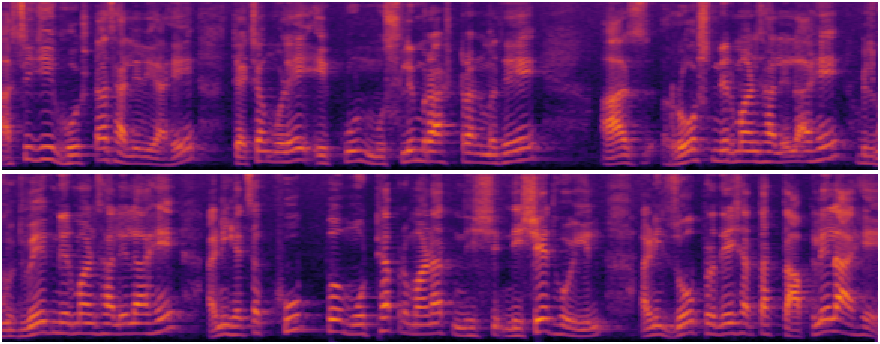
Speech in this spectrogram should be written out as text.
अशी जी घोषणा झालेली आहे त्याच्यामुळे एकूण मुस्लिम राष्ट्रांमध्ये आज रोष निर्माण झालेला आहे उद्वेग निर्माण झालेला आहे आणि ह्याचा खूप मोठ्या प्रमाणात निष निषेध होईल आणि जो प्रदेश आता तापलेला आहे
